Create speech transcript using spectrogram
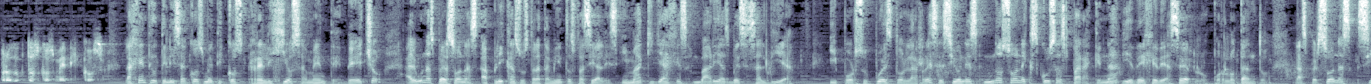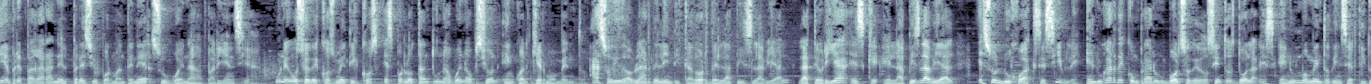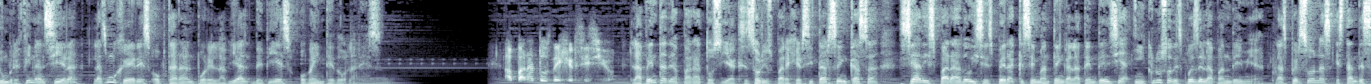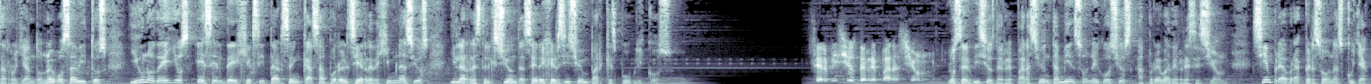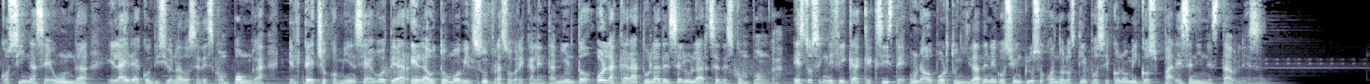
Productos cosméticos. La gente utiliza cosméticos religiosamente. De hecho, algunas personas aplican sus tratamientos faciales y maquillajes varias veces al día. Y por supuesto, las recesiones no son excusas para que nadie deje de hacerlo. Por lo tanto, las personas siempre pagarán el precio por mantener su buena apariencia. Un negocio de cosméticos es por lo tanto una buena opción en cualquier momento. ¿Has oído hablar del indicador del lápiz labial? La teoría es que el lápiz labial es un lujo accesible. En lugar de comprar un bolso de 200 dólares en un momento de incertidumbre financiera, las mujeres optarán por el labial de 10 o 20 dólares. Aparatos de ejercicio. La venta de aparatos y accesorios para ejercitarse en casa se ha disparado y se espera que se mantenga la tendencia incluso después de la pandemia. Las personas están desarrollando nuevos hábitos y uno de ellos es el de ejercitarse en casa por el cierre de gimnasios y la restricción de hacer ejercicio en parques públicos. Servicios de reparación. Los servicios de reparación también son negocios a prueba de recesión. Siempre habrá personas cuya cocina se hunda, el aire acondicionado se descomponga, el techo comience a gotear, el automóvil sufra sobrecalentamiento o la carátula del celular se descomponga. Esto significa que existe una oportunidad de negocio incluso cuando los tiempos económicos parecen inestables.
